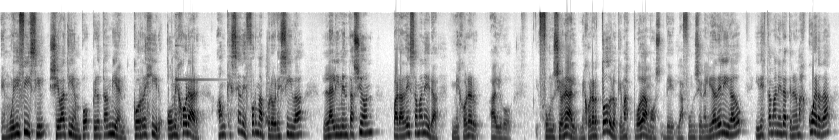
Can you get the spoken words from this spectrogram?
es muy difícil, lleva tiempo, pero también corregir o mejorar, aunque sea de forma progresiva, la alimentación para de esa manera mejorar algo funcional, mejorar todo lo que más podamos de la funcionalidad del hígado y de esta manera tener más cuerda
